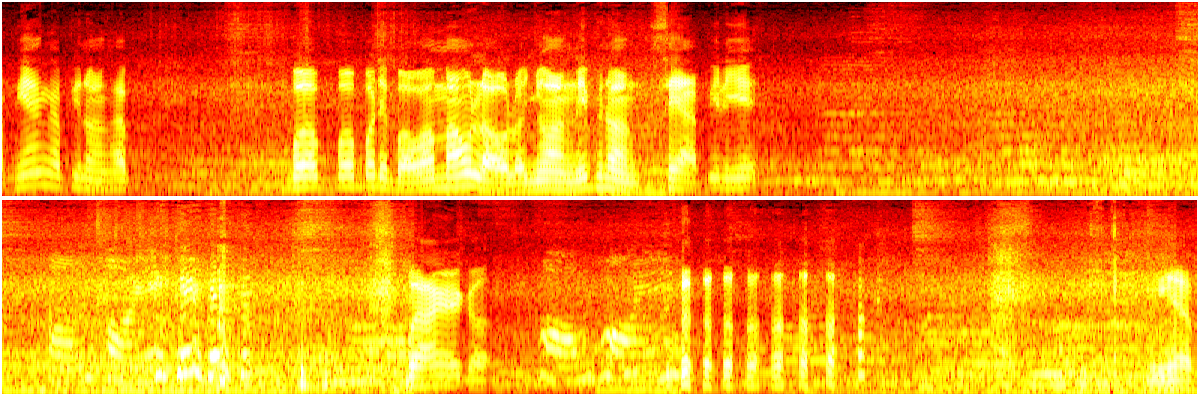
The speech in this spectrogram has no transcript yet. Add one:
บแห้งครับพี่น้องครับบ่บ่บ่ได้บอกว่าเมาเหล้าหรอย่องนี่พี่น้องแซ่บอีหลีหอมหอยว่าไงก็หอมหอย นี่ครับ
